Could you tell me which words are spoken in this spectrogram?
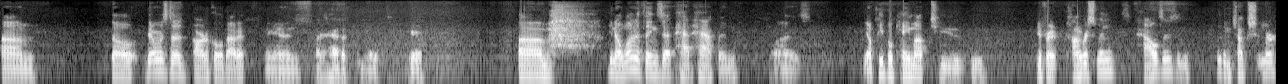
Um, so there was an article about it, and I had a few notes here. Um, you know, one of the things that had happened was, you know, people came up to different congressmen's houses, including Chuck Schumer,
